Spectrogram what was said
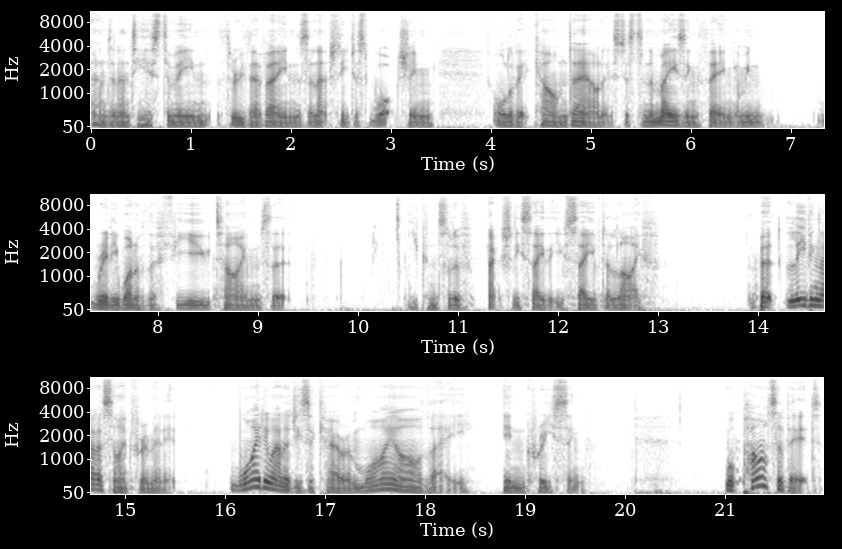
and an antihistamine through their veins, and actually just watching all of it calm down. It's just an amazing thing. I mean, really one of the few times that you can sort of actually say that you've saved a life. But leaving that aside for a minute, why do allergies occur and why are they increasing? Well, part of it,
